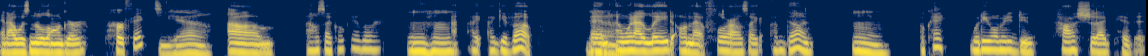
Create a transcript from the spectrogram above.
and I was no longer perfect, Yeah. um, I was like, okay, Lord, Mm-hmm. I, I give up. And, Yeah. and when I laid on that floor, I was like, I'm done. Mm. Okay, what do you want me to do? How should I pivot?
